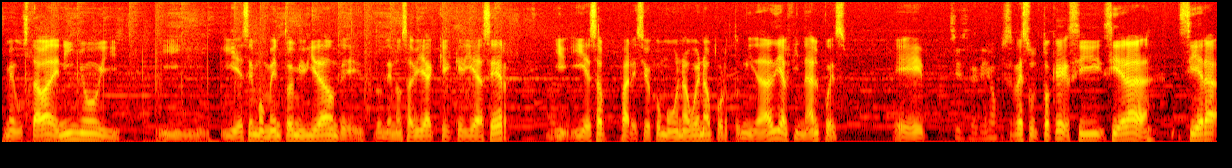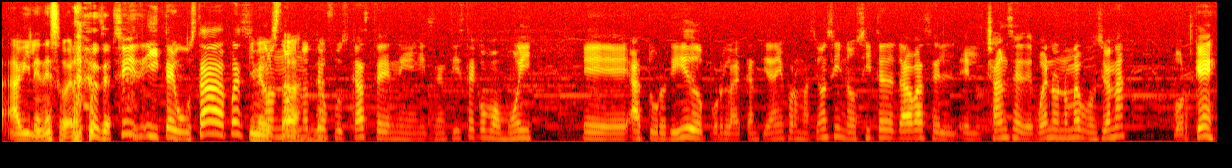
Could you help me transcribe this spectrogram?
me gustaba de niño y, y, ese momento de mi vida donde, donde no sabía qué quería hacer. Y, y, eso pareció como una buena oportunidad y al final pues eh, sí, se dio. Pues, resultó que sí, sí era, sí era hábil en eso, ¿verdad? sí, y te gustaba, pues. no, No, te ofuscaste ni sentiste como muy eh, aturdido por la cantidad de información, sino sí te dabas el, el chance de, bueno, no me funciona, ¿por qué?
